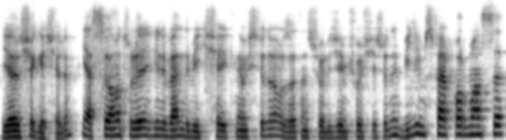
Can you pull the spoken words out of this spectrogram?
yarışa geçelim. Ya sıralama turuyla ilgili ben de bir iki şey eklemek istiyordum ama zaten söyleyeceğim çoğu şey söyledim. Williams performansı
